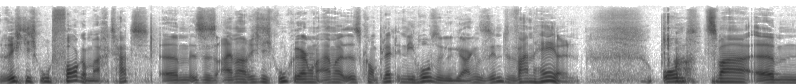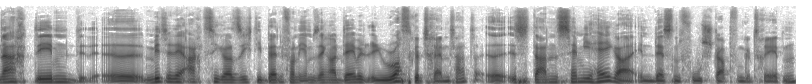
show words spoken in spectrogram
richtig gut vorgemacht hat, ähm, ist es einmal richtig gut gegangen und einmal ist es komplett in die Hose gegangen, sind Van Halen. Und Ach. zwar ähm, nachdem äh, Mitte der 80er sich die Band von ihrem Sänger David Lee Roth getrennt hat, äh, ist dann Sammy Hager in dessen Fußstapfen getreten.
